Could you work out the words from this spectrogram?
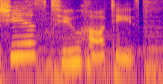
Cheers to hearties!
